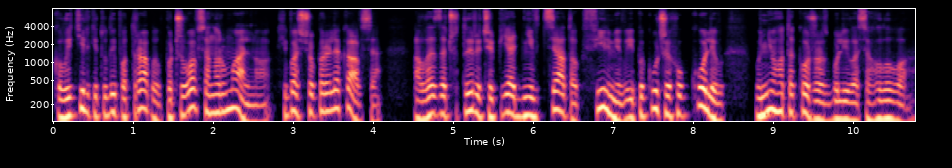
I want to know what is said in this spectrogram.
коли тільки туди потрапив, почувався нормально, хіба що перелякався, але за чотири чи п'ять днів цяток, фільмів і пекучих уколів у нього також розболілася голова.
